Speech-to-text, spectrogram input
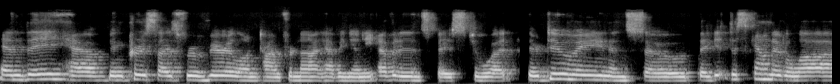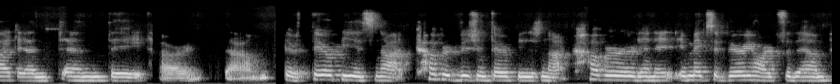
And they have been criticized for a very long time for not having any evidence base to what they're doing. And so they get discounted a lot and, and they are um, their therapy is not covered, vision therapy is not covered, and it, it makes it very hard for them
